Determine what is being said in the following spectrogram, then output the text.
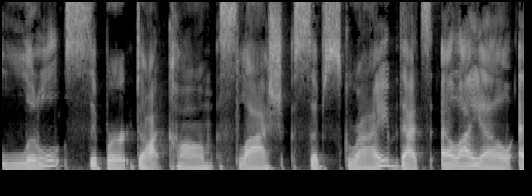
lilsipper.com slash subscribe. That's L-I-L-S-I-P-P-E-R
